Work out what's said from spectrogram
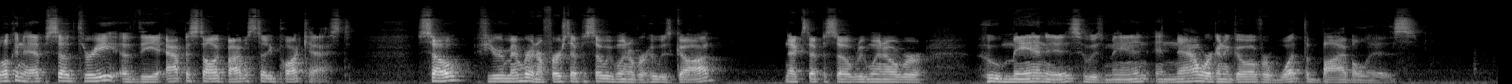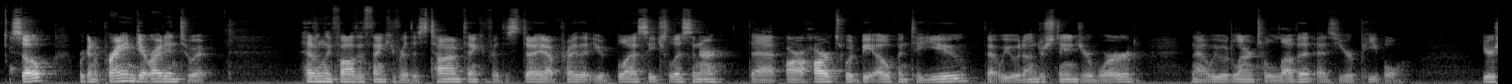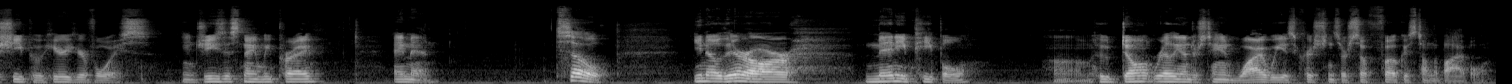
Welcome to episode three of the Apostolic Bible Study Podcast. So, if you remember, in our first episode, we went over who is God. Next episode, we went over who man is, who is man, and now we're going to go over what the Bible is. So, we're going to pray and get right into it. Heavenly Father, thank you for this time. Thank you for this day. I pray that you'd bless each listener, that our hearts would be open to you, that we would understand your word, that we would learn to love it as your people, your sheep who hear your voice. In Jesus' name we pray. Amen. So, you know, there are many people um, who don't really understand why we as Christians are so focused on the Bible.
